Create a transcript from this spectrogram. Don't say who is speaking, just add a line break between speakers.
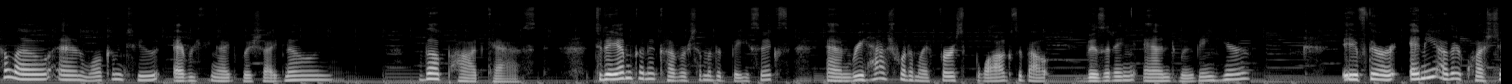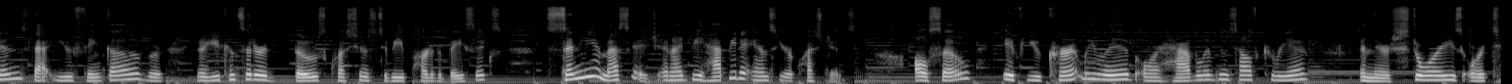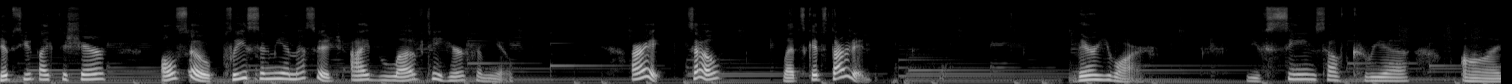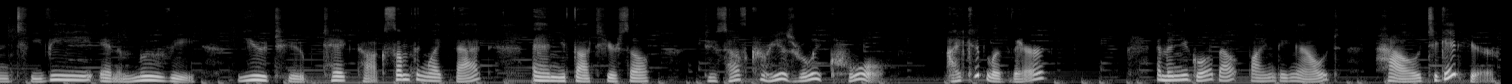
Hello, and welcome to Everything I'd Wish I'd Known, the podcast. Today I'm going to cover some of the basics and rehash one of my first blogs about visiting and moving here. If there are any other questions that you think of or you know you consider those questions to be part of the basics, send me a message and I'd be happy to answer your questions. Also, if you currently live or have lived in South Korea, and there's stories or tips you'd like to share, also please send me a message. I'd love to hear from you. All right, so let's get started. There you are. You've seen South Korea on TV, in a movie, YouTube, TikTok, something like that, and you thought to yourself, dude, South Korea is really cool. I could live there. And then you go about finding out how to get here.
